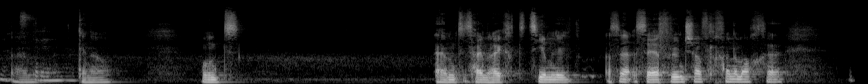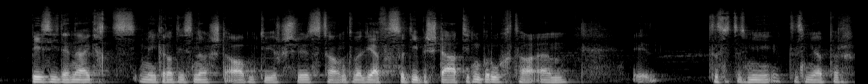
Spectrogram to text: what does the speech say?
ähm, genau. Und ähm, das haben wir eigentlich ziemlich, also sehr freundschaftlich machen bis ich dann eigentlich mich gerade ins nächste Abenteuer gestürzt habe, weil ich einfach so die Bestätigung gebraucht habe, ähm, dass, dass, mich, dass mich jemand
